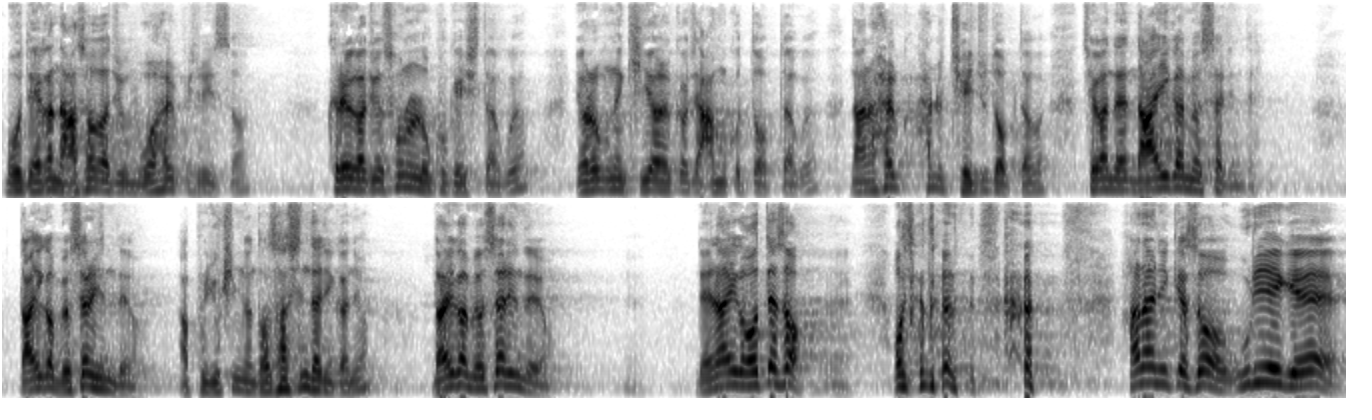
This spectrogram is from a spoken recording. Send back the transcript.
뭐 내가 나서가지고 뭐 할 필요 있어? 그래가지고 손을 놓고 계시다고요? 여러분은 기여할 것이 아무것도 없다고요? 나는 할, 할 재주도 없다고요? 제가 내 나이가 몇 살인데? 나이가 몇 살이신데요? 앞으로 60년 더 사신다니까요? 나이가 몇 살인데요? 예. 내 나이가 어때서? 예. 어쨌든 하나님께서 우리에게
